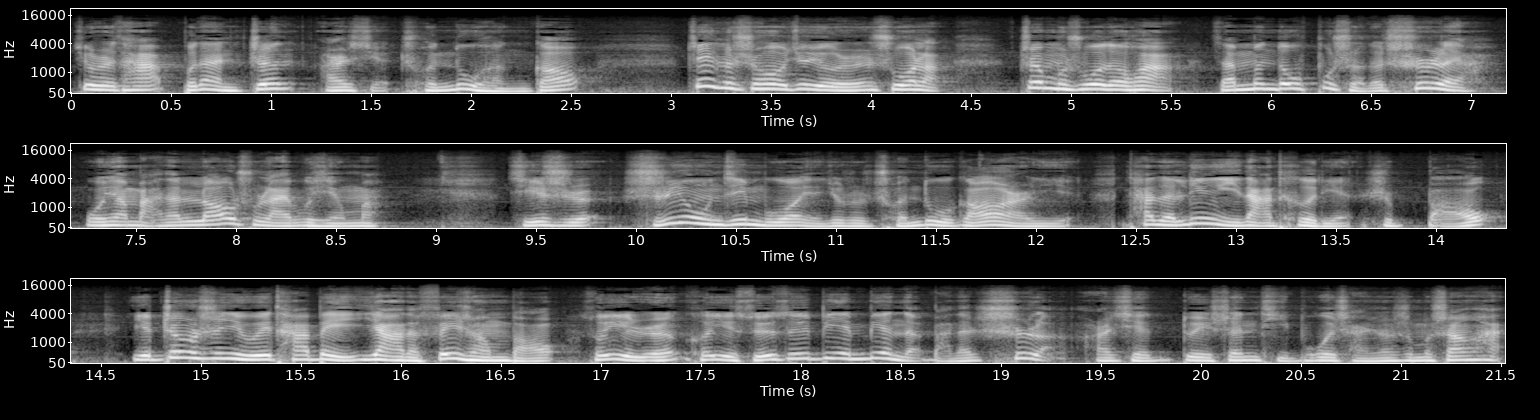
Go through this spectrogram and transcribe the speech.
就是它不但真，而且纯度很高。这个时候就有人说了，这么说的话，咱们都不舍得吃了呀，我想把它捞出来，不行吗？其实食用金箔也就是纯度高而已，它的另一大特点是薄。也正是因为它被压得非常薄，所以人可以随随便便的把它吃了，而且对身体不会产生什么伤害。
